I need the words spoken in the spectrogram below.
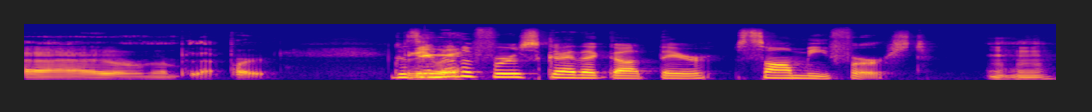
I don't remember that part. Because Anyway. I know the first guy that got there saw me first. mm-hmm.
